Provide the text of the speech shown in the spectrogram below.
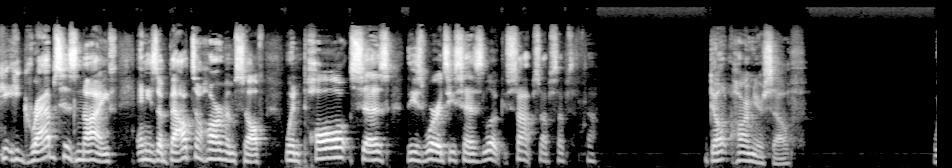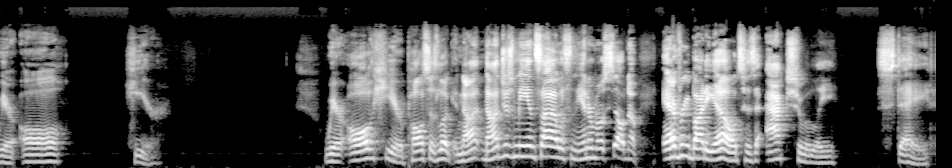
he, he grabs his knife and he's about to harm himself. When Paul says these words, he says, Look, stop, stop, stop, stop. Don't harm yourself. We are all here we're all here. Paul says, look, not, not just me and Silas in the innermost cell. No, everybody else has actually stayed.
